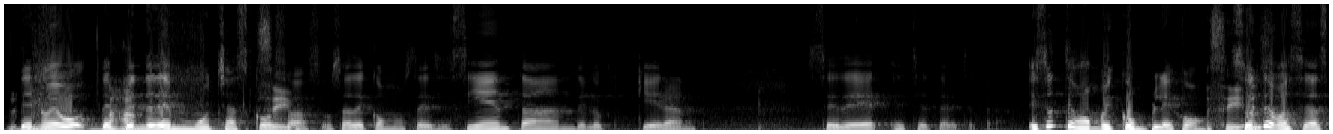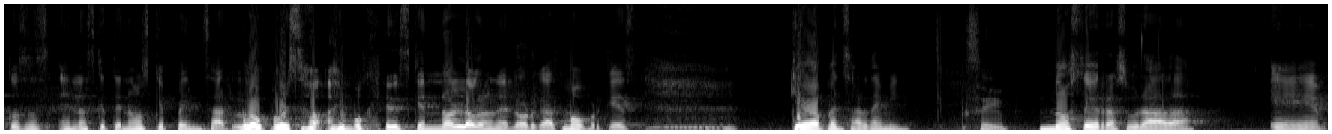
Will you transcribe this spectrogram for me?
De nuevo, depende de muchas cosas. O sea, de cómo ustedes se sientan, de lo que quieran ceder, etcétera, etcétera. Es un tema muy complejo. Sí, Son es- demasiadas cosas en las que tenemos que pensar. Luego, por eso hay mujeres que no logran el orgasmo, porque es, ¿qué va a pensar de mí? Sí. No estoy rasurada, eh,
